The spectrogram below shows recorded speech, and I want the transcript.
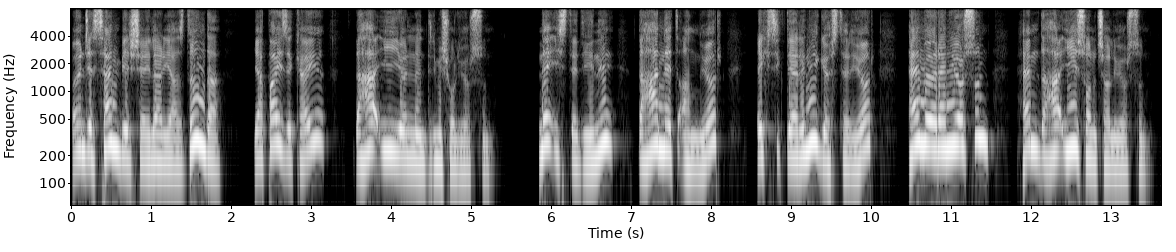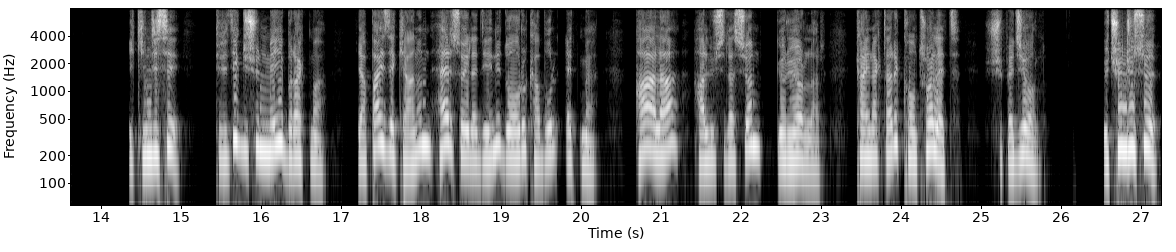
önce sen bir şeyler yazdığında yapay zekayı daha iyi yönlendirmiş oluyorsun. Ne istediğini daha net anlıyor, eksiklerini gösteriyor. Hem öğreniyorsun hem daha iyi sonuç alıyorsun. İkincisi, kritik düşünmeyi bırakma. Yapay zekanın her söylediğini doğru kabul etme. Hala halüsinasyon görüyorlar. Kaynakları kontrol et. Şüpheci ol. Üçüncüsü,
